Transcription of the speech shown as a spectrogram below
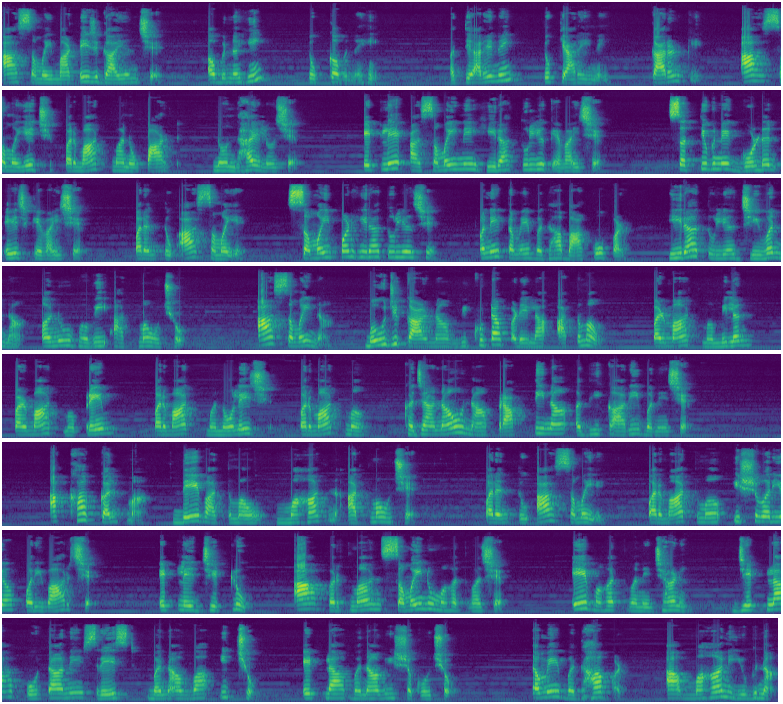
આ સમય માટે જ ગાયન છે. અબ નહીં તો કબ નહીં. અત્યારે નહીં તો ક્યારેય નહીં. કારણ કે આ સમયે જ પરમાત્માનો પાર્ટ નોંધાયેલો છે. એટલે આ સમયને હીરા તુલ્ય કહેવાય છે. સત્યુગને ગોલ્ડન એજ કહેવાય છે. પરંતુ આ સમયે સમય પણ હીરા તુલ્ય છે અને તમે બધા બાળકો પણ હીરા તુલ્ય જીવનના અનુભવી આત્માઓ છો. આ સમયના બહુ જ કાળના વિખૂટા પડેલા આત્માઓ, પરમાત્મ મિલન, પરમાત્મ પ્રેમ, પરમાત્મ નોલેજ પરમાત્મ ખજાનાઓના પ્રાપ્તિના અધિકારી બને છે. આખા કલ્પમાં દેવ આત્માઓ મહાન આત્માઓ છે, પરંતુ આ સમયે પરમાત્મ ઈશ્વરીય પરિવાર છે, એટલે જેટલું આ વર્તમાન સમયનું મહત્વ છે. એ મહત્વને જાણી જેટલા પોતાને શ્રેષ્ઠ બનાવવા ઈચ્છો, એટલા બનાવી શકો છો. તમે બધા પણ આ મહાન યુગના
